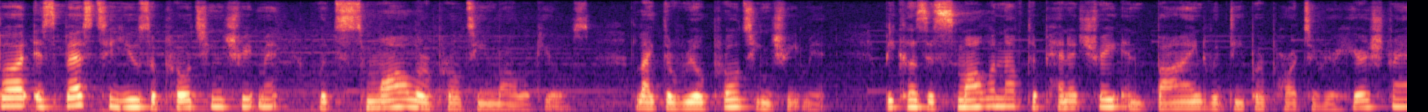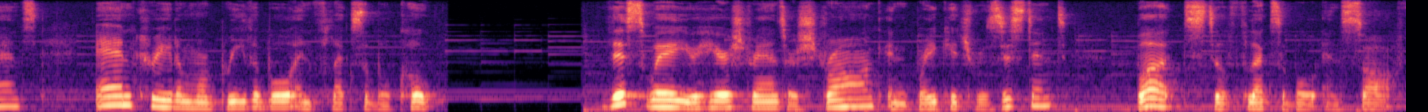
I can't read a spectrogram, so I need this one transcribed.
But it's best to use a protein treatment with smaller protein molecules, like the Real Protein treatment, because it's small enough to penetrate and bind with deeper parts of your hair strands and create a more breathable and flexible coat. This way, your hair strands are strong and breakage resistant, but still flexible and soft.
